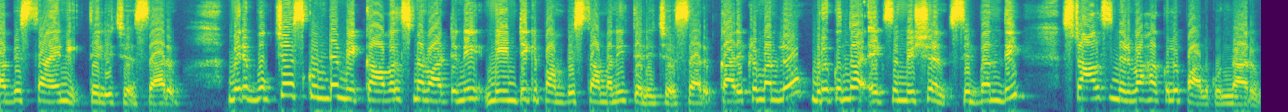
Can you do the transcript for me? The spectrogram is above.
లభిస్తాయని తెలియజేశారు. మీరు బుక్ చేసుకుంటే మీకు కావలసిన వాటిని మీ ఇంటికి పంపిస్తామని తెలియజేశారు. కార్యక్రమంలో మృకుంద ఎగ్జిబిషన్ సిబ్బంది స్టాల్స్ నిర్వాహకులు పాల్గొన్నారు.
